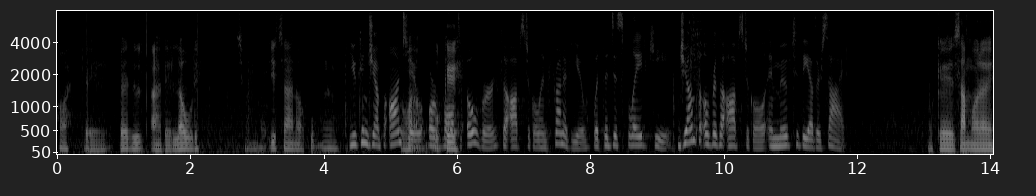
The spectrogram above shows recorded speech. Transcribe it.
thôi để à để lâu đi Trông ít ra nó cũng You can jump onto or vault over the obstacle in front of you with the displayed key. Jump over the obstacle and move to the other side. Ok xăm vào đây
